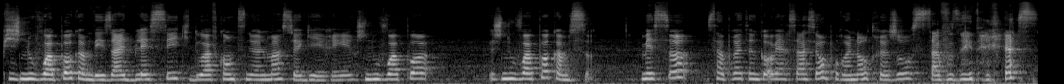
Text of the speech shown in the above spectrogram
Puis je nous vois pas comme des êtres blessés qui doivent continuellement se guérir. Je nous vois pas, je nous vois pas comme ça. Mais ça, ça pourrait être une conversation pour un autre jour si ça vous intéresse.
